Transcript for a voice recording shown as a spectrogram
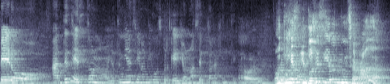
Pero antes de esto, no. Yo tenía 100 amigos porque yo no acepto a la gente. A ver. Por lo Entonces, entonces sí eres muy cerrada.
